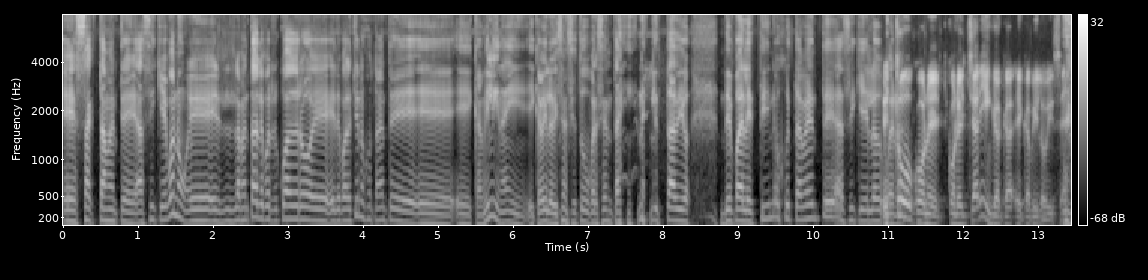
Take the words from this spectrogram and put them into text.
Exactamente, así que bueno, eh, lamentable por el cuadro eh, de Palestino, justamente eh, eh, Camilina y, y Camilo Vicencio estuvo presente ahí en el estadio de Palestino, justamente, así que lo, bueno, Estuvo con el, con el charinga eh, Camilo Vicente.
